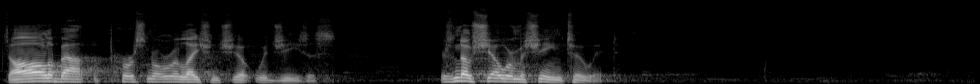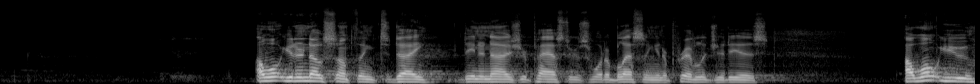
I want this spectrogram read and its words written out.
It's all about a personal relationship with Jesus. There's no show or machine to it. I want you to know something today. Dean and I, as your pastors, what a blessing and a privilege it is. I want you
